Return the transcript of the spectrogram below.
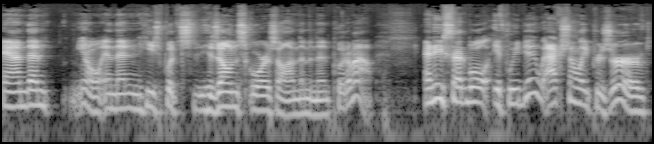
And then you know and then he's put his own scores on them and then put them out. And he said well if we do accidentally preserved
